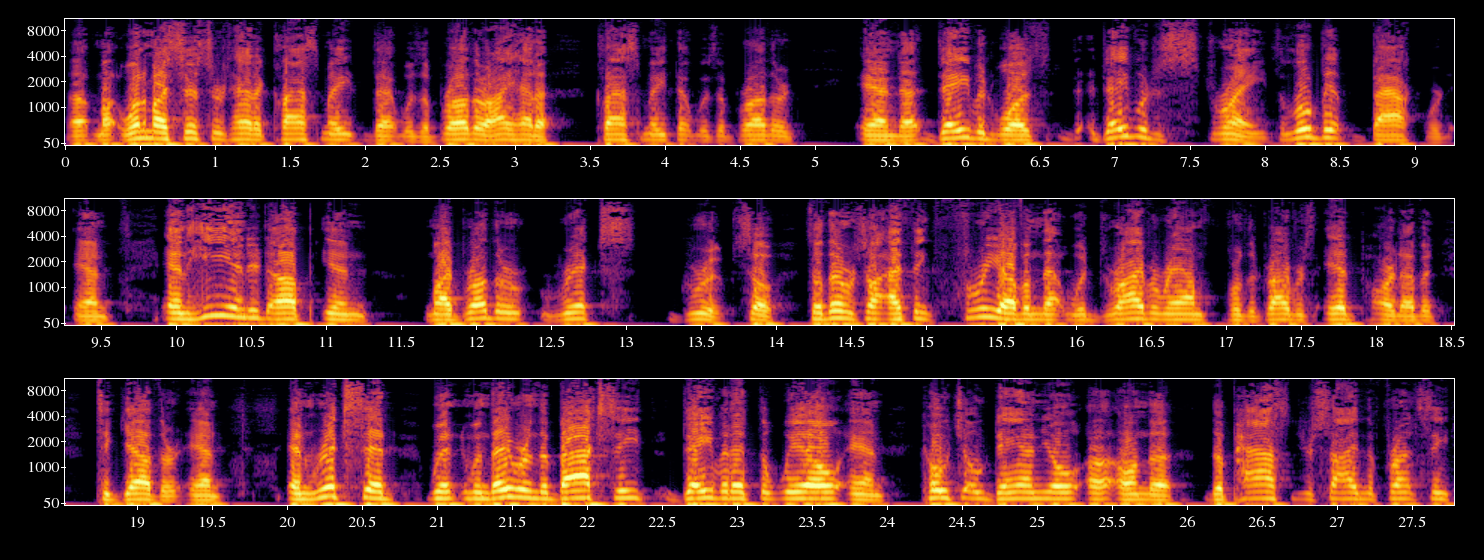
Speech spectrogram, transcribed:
Uh, my, one of my sisters had a classmate that was a brother. I had a classmate that was a brother. And uh, David was David was strange, a little bit backward, and and he ended up in my brother Rick's So so there was I think three of them that would drive around for the driver's ed part of it together. And and Rick said when when they were in the back seat, David at the wheel and Coach O'Daniel uh, on the the passenger side in the front seat.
